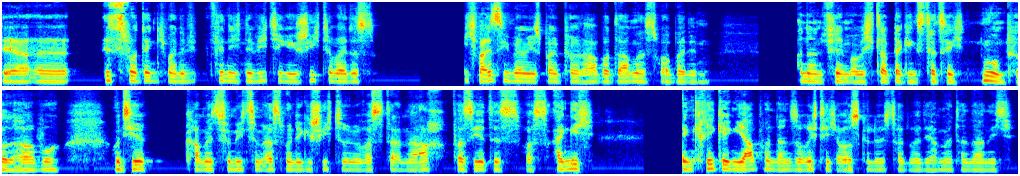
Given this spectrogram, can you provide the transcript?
Der äh, ist zwar, denke ich mal, finde ich, eine wichtige Geschichte, weil das, ich weiß nicht mehr, wie es bei Pearl Harbor damals war, bei dem anderen Film, aber ich glaube, da ging es tatsächlich nur um Pearl Harbor. Und hier kam jetzt für mich zum ersten Mal die Geschichte über was danach passiert ist, was eigentlich den Krieg gegen Japan dann so richtig ausgelöst hat, weil die haben ja dann da nicht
